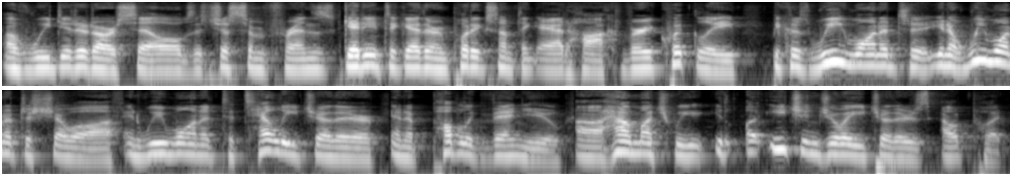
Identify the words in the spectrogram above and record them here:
of we did it ourselves. It's just some friends getting together and putting something ad hoc very quickly because we wanted to, you know, we wanted to show off and we wanted to tell each other in a public venue uh, how much we each enjoy each other's output.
